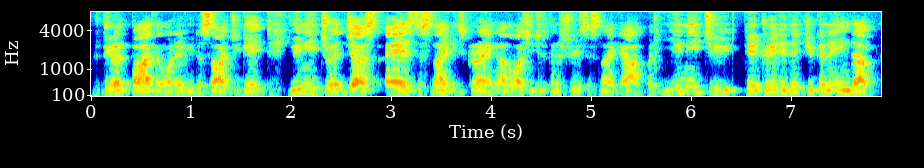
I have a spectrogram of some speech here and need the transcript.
reticulated python, whatever you decide to get. You need to adjust as the snake is growing. Otherwise, you're just going to stress the snake out. But you need to get ready that you're going to end up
